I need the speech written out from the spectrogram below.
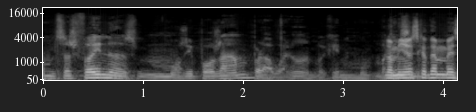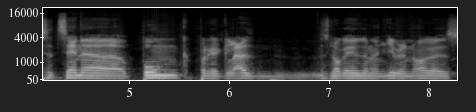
amb les feines mos hi posam, però bueno, amb aquest, amb El millor és que també l'escena punk, perquè clar, és el que dius en el llibre, no? que és,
